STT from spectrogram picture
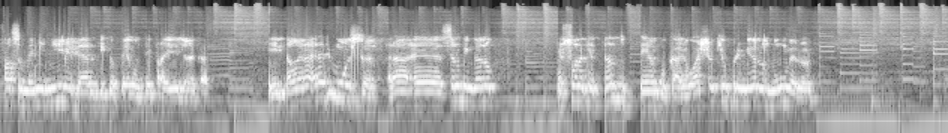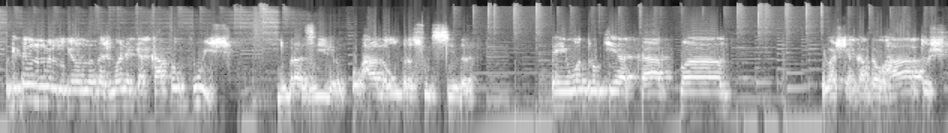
faço a mínima ideia do que, que eu perguntei para ele, né, cara? Então era, era de música. Era, é, se eu não me engano, é foda que é tanto tempo, cara. Eu acho que o primeiro número. Porque tem um número do Guilherme da Tasmânia que a capa é o Pus, de Brasília, porrada ultra suicida. Tem outro que é a capa. Eu acho que a capa é o Ratos.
